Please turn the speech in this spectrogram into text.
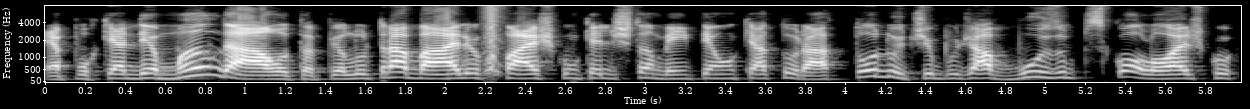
é porque a demanda alta pelo trabalho faz com que eles também tenham que aturar todo tipo de abuso psicológico,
